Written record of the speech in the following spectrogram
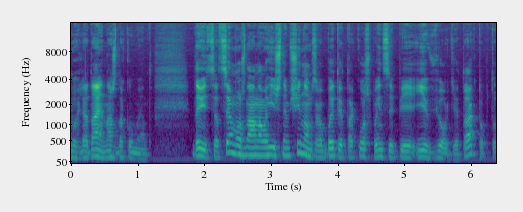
виглядає наш документ. Дивіться, це можна аналогічним чином зробити також, в принципі, і в Word. Так? Тобто,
